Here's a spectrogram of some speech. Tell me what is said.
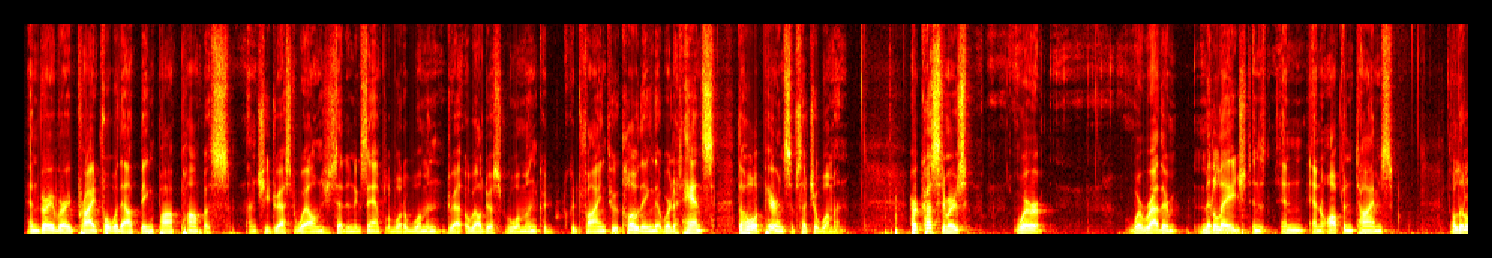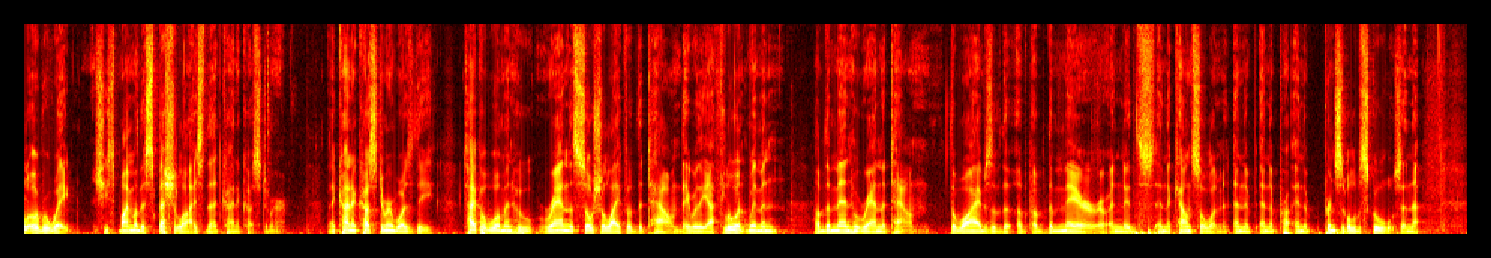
and very, very prideful without being pompous and she dressed well, and she set an example of what a woman, a well-dressed woman, could could find through clothing that would enhance the whole appearance of such a woman. Her customers were were rather middle-aged and and, and oftentimes a little overweight. She, my mother specialized in that kind of customer. That kind of customer was the type of woman who ran the social life of the town. They were the affluent women of the men who ran the town the wives of the of, of the mayor and the, and the council and, and the and the and the principal of schools and the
